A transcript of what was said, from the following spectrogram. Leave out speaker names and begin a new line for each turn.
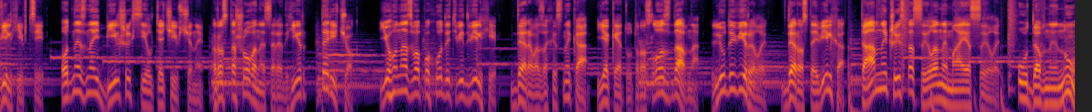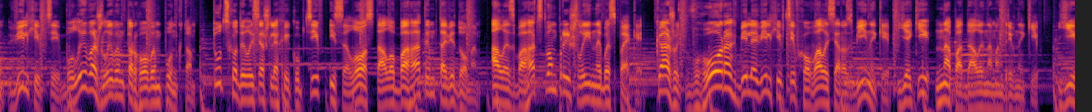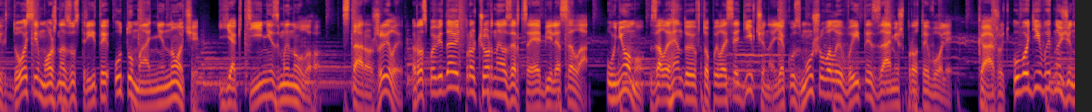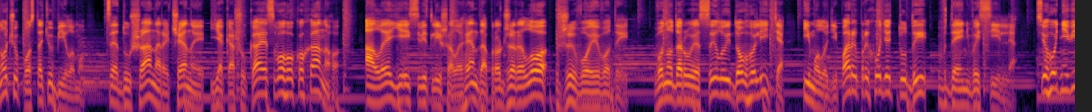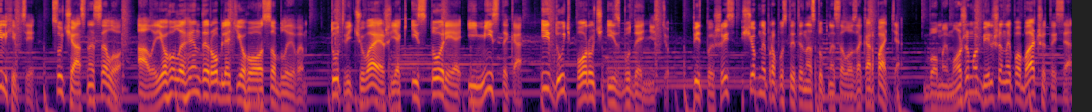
Вільхівці одне з найбільших сіл Тячівщини, розташоване серед гір та річок. Його назва походить від вільхи, дерева захисника, яке тут росло здавна. Люди вірили, де росте вільха, там нечиста сила не має сили. У давнину вільхівці були важливим торговим пунктом. Тут сходилися шляхи купців, і село стало багатим та відомим. Але з багатством прийшли й небезпеки. Кажуть, в горах біля вільхівців ховалися розбійники, які нападали на мандрівників. Їх досі можна зустріти у туманні ночі, як тіні з минулого. Старожили розповідають про чорне озерце біля села. У ньому, за легендою, втопилася дівчина, яку змушували вийти заміж проти волі. Кажуть, у воді видно жіночу постать у білому. Це душа нареченої, яка шукає свого коханого. Але є й світліша легенда про джерело живої води. Воно дарує силу й довголіття, і молоді пари приходять туди в день весілля. Сьогодні Вільхівці сучасне село, але його легенди роблять його особливим. Тут відчуваєш, як історія і містика ідуть поруч із буденністю. Підпишись, щоб не пропустити наступне село Закарпаття, бо ми можемо більше не побачитися.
